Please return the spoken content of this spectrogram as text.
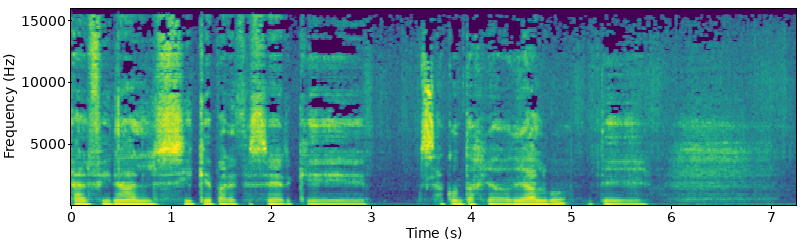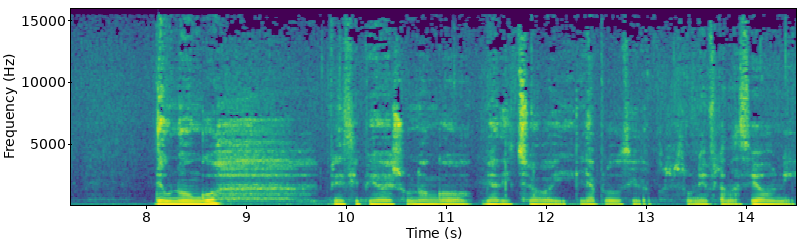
al final sí que parece ser que se ha contagiado de algo, de, de un hongo. En principio es un hongo, me ha dicho, y le ha producido pues, una inflamación y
